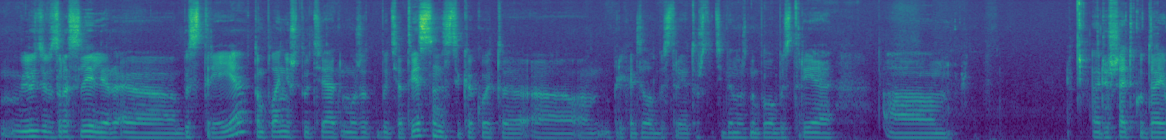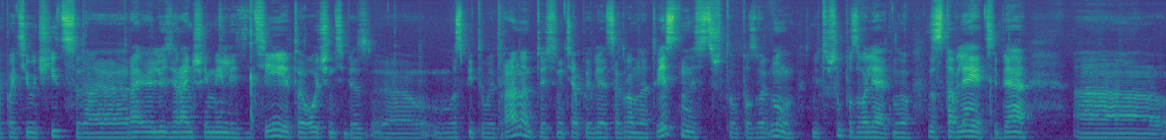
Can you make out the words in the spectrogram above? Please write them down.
люди взрослели э, быстрее, в том плане, что у тебя, может быть, ответственности какой-то э, приходило быстрее, то, что тебе нужно было быстрее э, решать, куда и пойти учиться. А люди раньше имели детей, это очень тебя э, воспитывает рано, то есть у тебя появляется огромная ответственность, что позволяет, ну, не то, что позволяет, но заставляет тебя а,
